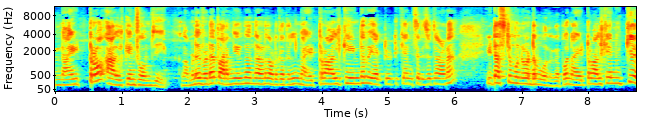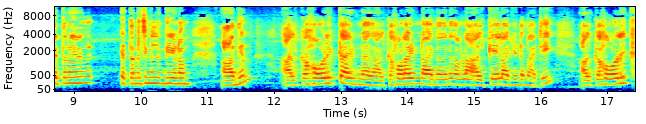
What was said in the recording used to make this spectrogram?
നൈട്രോ ആൽക്കീൻ ഫോം ചെയ്യും. നമ്മളിവിടെ പറഞ്ഞിരുന്നത് എന്താണ് തുടക്കത്തിൽ? നൈട്രോ ആൽക്കീന്റെ റിയാക്ടിവിറ്റിക്ക് അനുസരിച്ചിട്ടാണ് ഈ ടെസ്റ്റ് മുന്നോട്ട് പോകുന്നത്. അപ്പോൾ നൈട്രോ ആൽക്കീനിക്ക് എത്തണ എത്തണമെങ്കിൽ എന്ത് ചെയ്യണം? ആദ്യം ആൽക്കഹോളിക് ആയിട്ടുണ്ടായിരുന്ന ആൽക്കഹോൾ ആയിട്ടുണ്ടായിരുന്നതിനെ നമ്മൾ ആൽക്കയിലാക്കിയിട്ട് മാറ്റി ആൽക്കഹോളിക്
